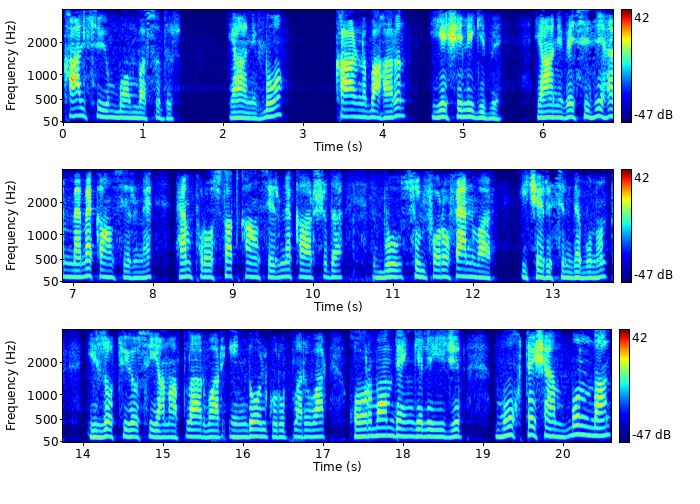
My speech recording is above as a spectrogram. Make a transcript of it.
kalsiyum bombasıdır. Yani bu karnabaharın yeşili gibi. Yani ve sizi hem meme kanserine hem prostat kanserine karşı da bu sulforofen var içerisinde bunun. İzotiosiyanatlar var, indol grupları var, hormon dengeleyici muhteşem bundan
